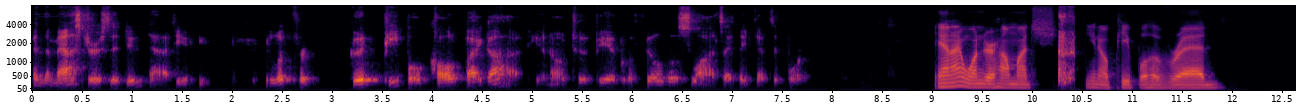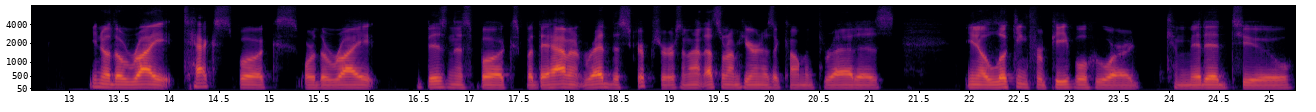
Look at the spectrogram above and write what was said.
and the masters that do that. You, you look for good people called by God, you know, to be able to fill those slots. I think that's important. Yeah, and I wonder how much, you know, people have read, you know, the right textbooks or the right business books, but they haven't read the scriptures. And that's what I'm hearing as a common thread is, you know, looking for people who are committed to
